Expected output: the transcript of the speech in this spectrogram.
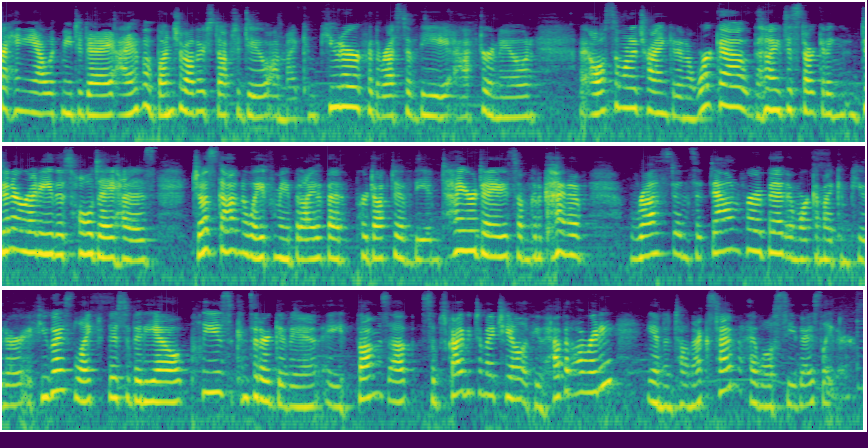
for hanging out with me today. I have a bunch of other stuff to do on my computer for the rest of the afternoon. I also want to try and get in a workout. Then I just start getting dinner ready. This whole day has just gotten away from me, but I have been productive the entire day. So I'm going to kind of rest and sit down for a bit and work on my computer. If you guys liked this video, please consider giving it a thumbs up, subscribing to my channel if you haven't already, and until next time, I will see you guys later.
